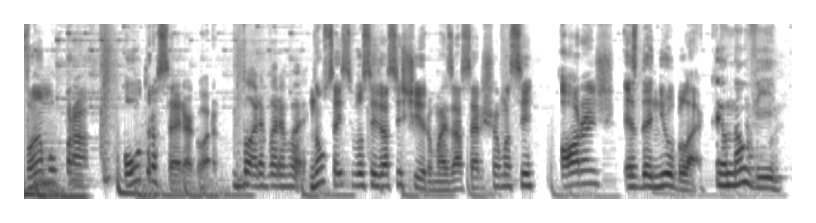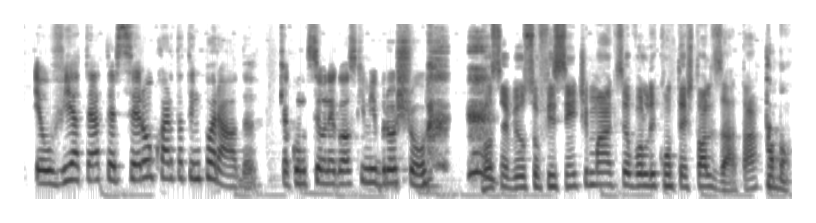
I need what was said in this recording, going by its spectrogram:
Vamos pra outra série agora. Bora, bora, bora. Não sei se vocês assistiram, mas a série chama-se Orange is the New Black. Eu não vi. Eu vi até a terceira ou quarta temporada, que aconteceu um negócio que me broxou. Você viu o suficiente, Max, eu vou lhe contextualizar, tá? Tá bom.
